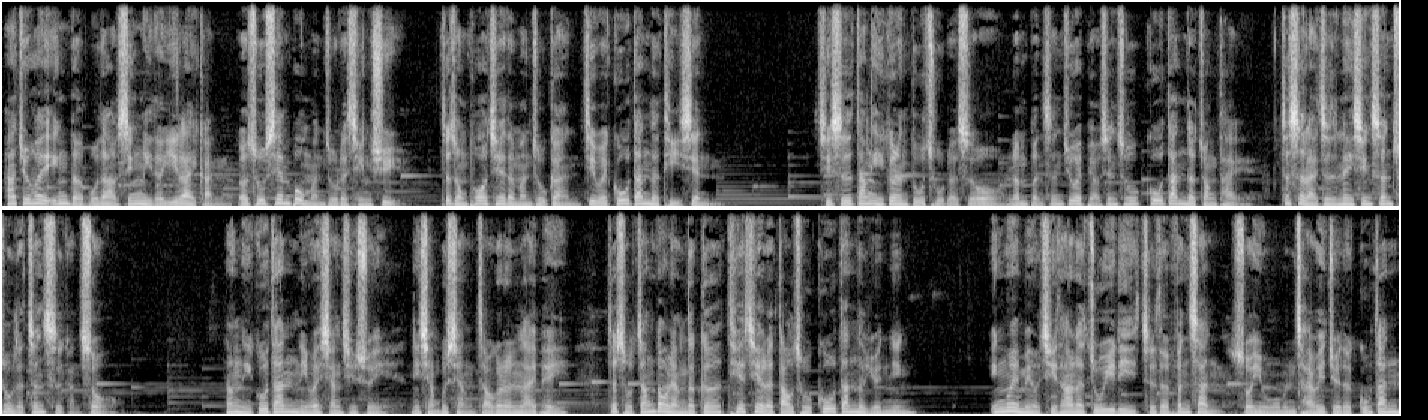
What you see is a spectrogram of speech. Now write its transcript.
他就会因得不到心理的依赖感而出现不满足的情绪，这种迫切的满足感即为孤单的体现。其实，当一个人独处的时候，人本身就会表现出孤单的状态，这是来自内心深处的真实感受。当你孤单，你会想起谁？你想不想找个人来陪？这首张栋梁的歌贴切地道出孤单的原因，因为没有其他的注意力值得分散，所以我们才会觉得孤单。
